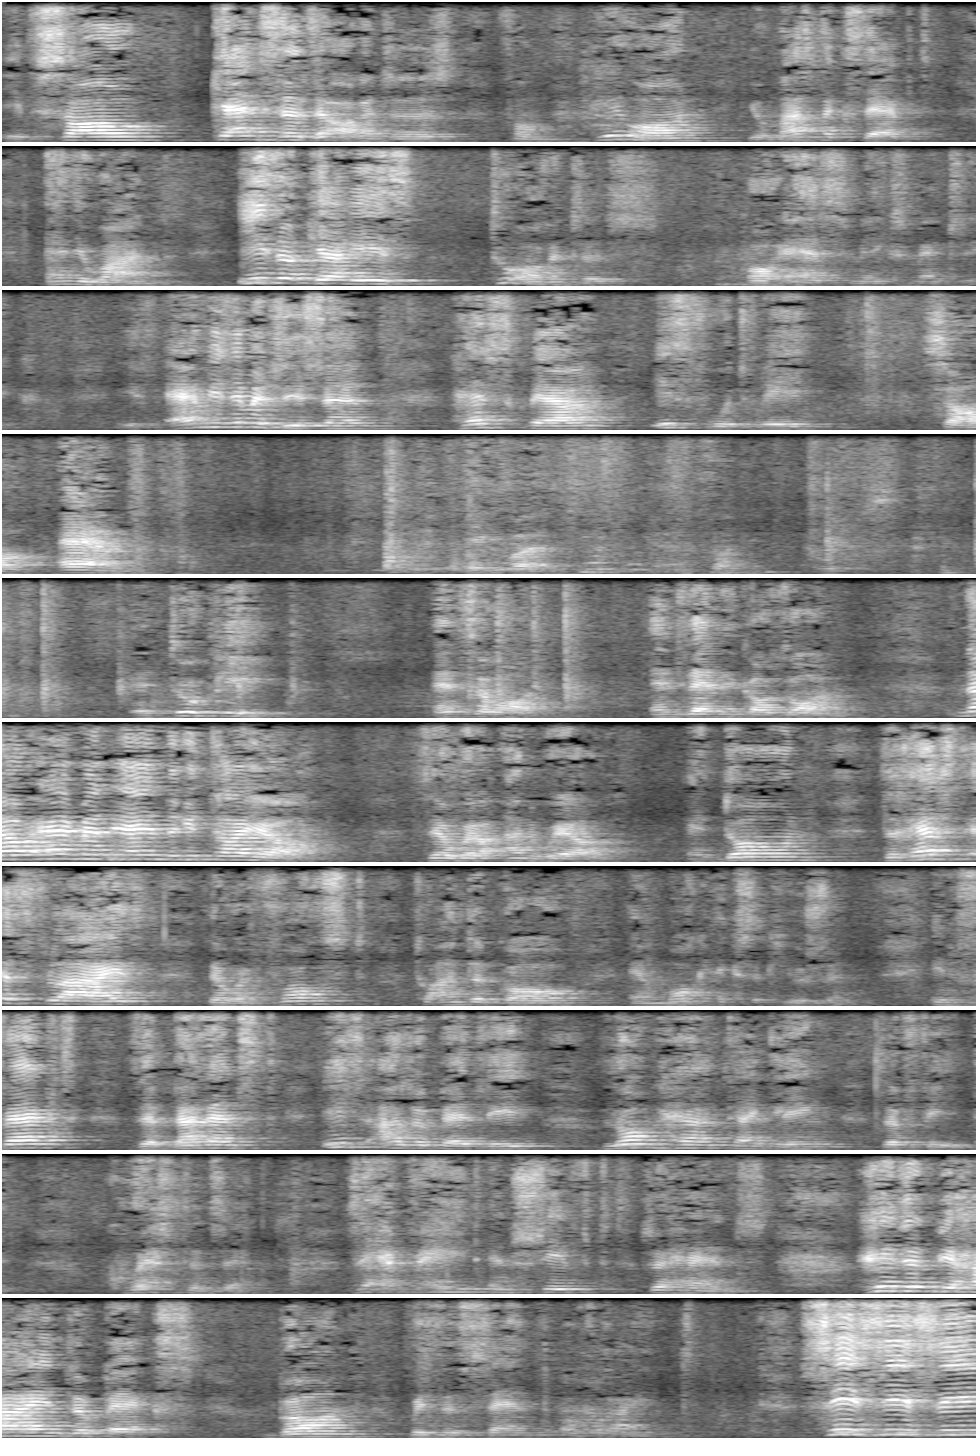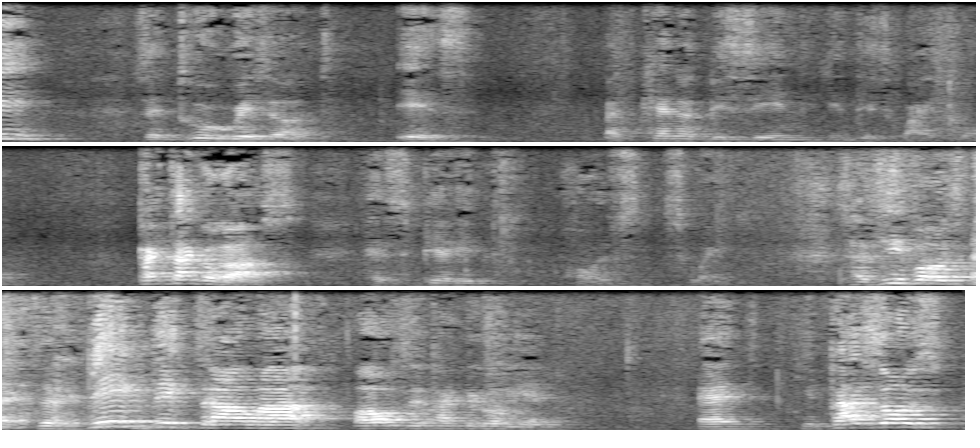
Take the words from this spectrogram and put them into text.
If so, cancel the oranges. From here on, you must accept anyone either carries two oranges or else makes magic. If M is a magician, S square is fruit free, so M equals uh, 2p, and so on. And then it goes on. Now M and N retire. They were unwell. At dawn, dressed as flies, they were forced to undergo a mock execution. In fact, they balanced each other badly, long hair tangling their feet. Question them. They evade and shift their hands, hidden behind their backs, burn with the scent of rind. See, see, see! The true wizard is, but cannot be seen in this white room. Pythagoras, his spirit holds sway. So this was the big, big trauma of the Pythagorean. And Hippasos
